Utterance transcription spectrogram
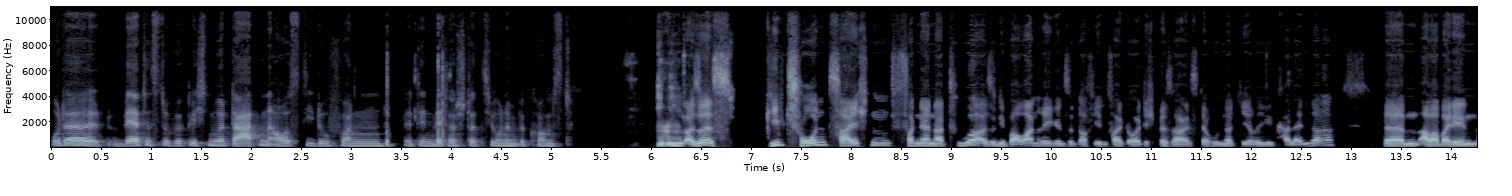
oder wertest du wirklich nur Daten aus, die du von den Wetterstationen bekommst? Also es gibt schon Zeichen von der Natur. Also die Bauernregeln sind auf jeden Fall deutlich besser als der 100-jährige Kalender. Ähm, aber bei den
